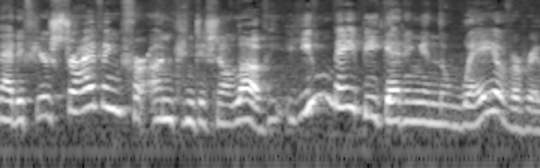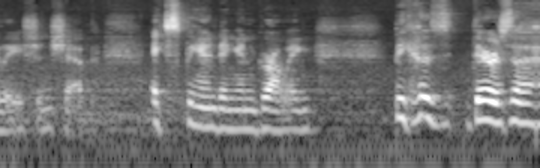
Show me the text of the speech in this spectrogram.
that if you're striving for unconditional love, you may be getting in the way of a relationship expanding and growing because there's a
